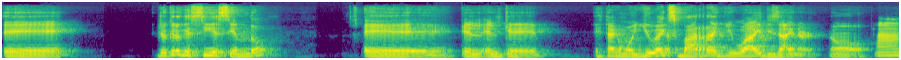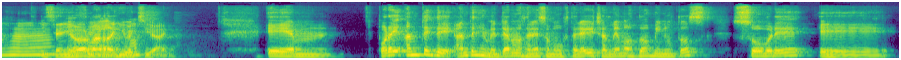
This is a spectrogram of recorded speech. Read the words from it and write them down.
Eh, yo creo que sigue siendo eh, el, que está como UX barra UI designer, ¿no? Diseñador barra UX UI. Em, por ahí, antes de, antes de meternos en eso, me gustaría que charlemos dos minutos sobre eh,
